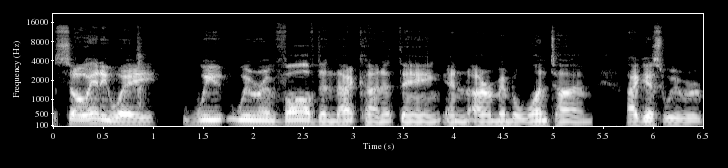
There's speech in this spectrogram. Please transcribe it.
so anyway we we were involved in that kind of thing and i remember one time i guess we were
